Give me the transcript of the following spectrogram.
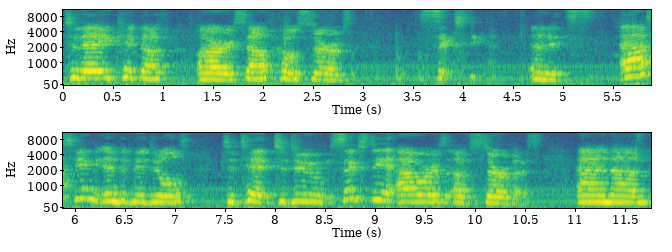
today kick off our South Coast Serves 60, and it's asking individuals to to do 60 hours of service. And um,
